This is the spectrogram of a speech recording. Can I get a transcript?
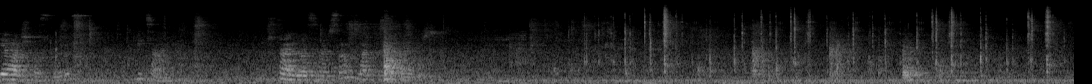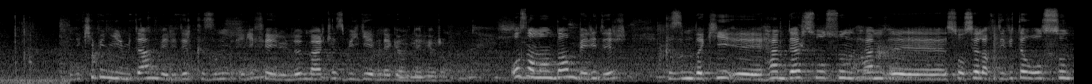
Yavaş basıyoruz. Bir tane. İki tane basarsan bak 2020'den beridir kızım Elif Eylül'ü Merkez Bilgi Evi'ne gönderiyorum. O zamandan beridir kızımdaki e, hem ders olsun hem e, sosyal aktivite olsun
